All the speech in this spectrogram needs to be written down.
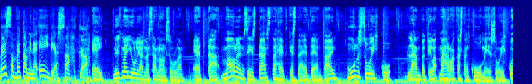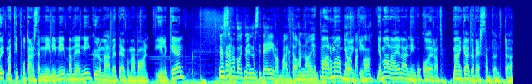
vessan vetäminen ei vie sähköä. Ei, nyt mä Juliana sanon sulle, että mä olen siis tästä hetkestä eteenpäin. Mun suihku lämpötila, mä rakastan kuumia suihkui. Mä tiputan sen minimi. Mä menen niin kylmään veteen, kun mä vaan ilkeen. No sähän voit mennä sitten Eiran vaikka tuohon noin Varmaan voinkin. Ja mä alan elää niin kuin koirat. Mä en käytä vessanpönttöä.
